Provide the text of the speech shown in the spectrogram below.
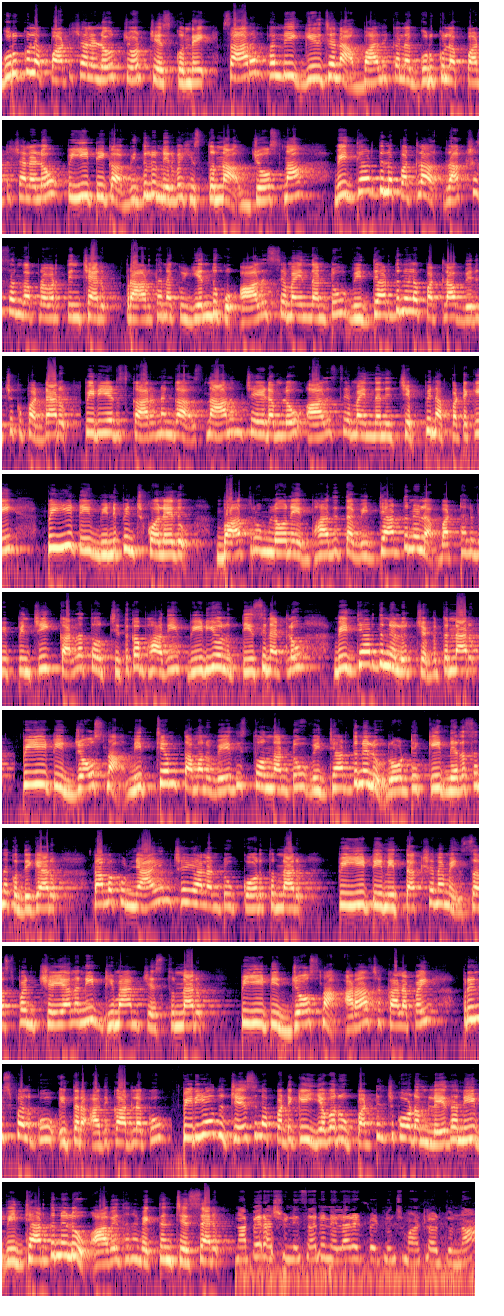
గురుకుల పాఠశాలలో చోటు చేసుకుంది. సారంపల్లి గిరిజన బాలికల గురుకుల పాఠశాలలో పీఈటీగా విధులు నిర్వహిస్తున్న జ్యోత్స్న విద్యార్థుల పట్ల రాక్షసంగా ప్రవర్తించారు. ప్రార్థనకు ఎందుకు ఆలస్యమైందంటూ విద్యార్థినుల పట్ల విరుచుకుపడ్డారు. పీరియడ్స్ కారణంగా స్నానం చేయడంలో ఆలస్యమైందని చెప్పినప్పటికీ పీఈటీ వినిపించుకోలేదు. బాత్రూంలోనే బాధిత విద్యార్థినుల బట్టలు విప్పించి కర్రతో చితకబాది వీడియోలు తీసినట్లు విద్యార్థినులు చెబుతున్నారు. పీఈటీ జ్యోత్స్న నిత్యం తమను వేధిస్తోందంటూ విద్యార్థినులు రోడ్డెక్కి నిరసనకు దిగారు. తమకు న్యాయం చేయాలంటూ కోరుతున్నారు. పీఈటీని తక్షణమే సస్పెండ్ చేయాలని డిమాండ్ చేస్తున్నారు. పీఈటీ జ్యోత్స్న అరాచకాలపై ప్రిన్సిపల్కు ఇతర అధికారులకు ఫిర్యాదు చేసినప్పటికీ ఎవరూ పట్టించుకోవడం లేదని విద్యార్థినులు ఆవేదన వ్యక్తం చేశారు. నా పేరు అశ్విని సార్ నేను ఎల్లారెడ్డిపేట నుంచి మాట్లాడుతున్నా.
